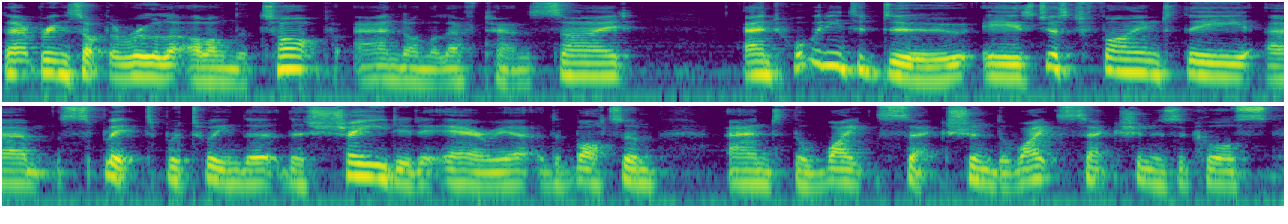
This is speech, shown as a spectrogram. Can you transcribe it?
That brings up the ruler along the top and on the left hand side. And what we need to do is just find the um, split between the, the shaded area at the bottom and the white section. The white section is, of course,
